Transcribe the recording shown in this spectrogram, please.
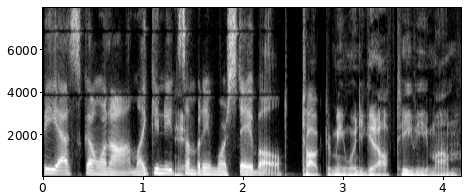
BS going on. Like you need Yeah. somebody more stable. Talk to me when you get off TV, mom.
